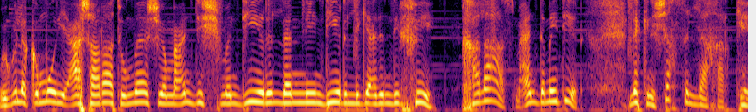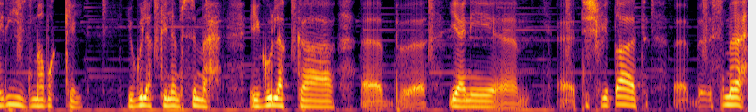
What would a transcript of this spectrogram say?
ويقول لك أموري عشرات وماشيه وما عنديش ما ندير إلا إني ندير اللي قاعد ندير فيه. خلاص ما عنده ما يدير. لكن الشخص الآخر كاريزما بكل يقول لك كلام سمح يقول لك آه، آه، يعني آه، تشفيطات سماح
